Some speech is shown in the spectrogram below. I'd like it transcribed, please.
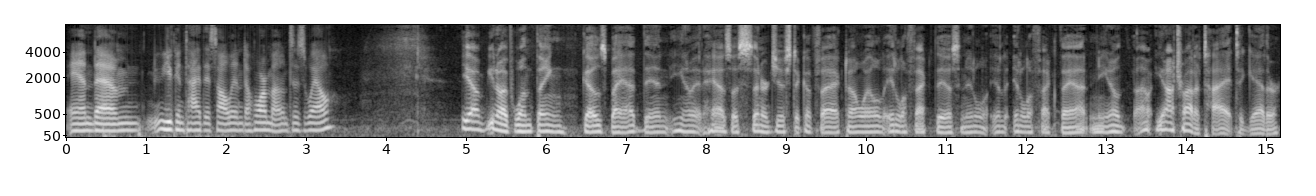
and um, you can tie this all into hormones as well. Yeah, you know, if one thing goes bad, then you know it has a synergistic effect. Oh well, it'll affect this, and it'll it'll, it'll affect that, and you know, I, you know, I try to tie it together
